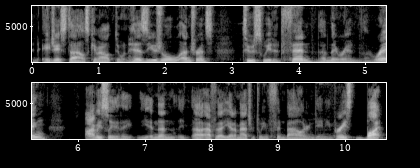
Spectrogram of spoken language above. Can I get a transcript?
and AJ Styles came out doing his usual entrance, too sweeted Finn. Then they ran to the ring. Obviously, they and then uh, after that, you had a match between Finn Balor and Damian Priest, but.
